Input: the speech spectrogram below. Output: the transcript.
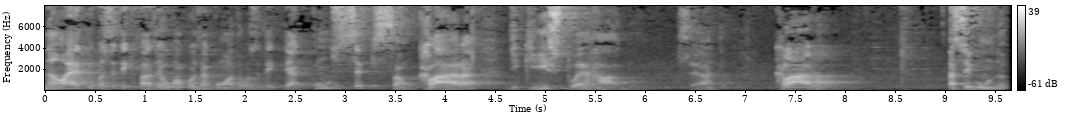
Não é que você tem que fazer alguma coisa contra, você tem que ter a concepção clara de que isto é errado, certo? Claro. A segunda,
